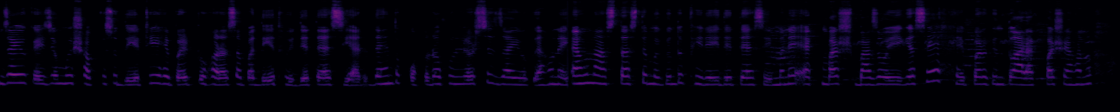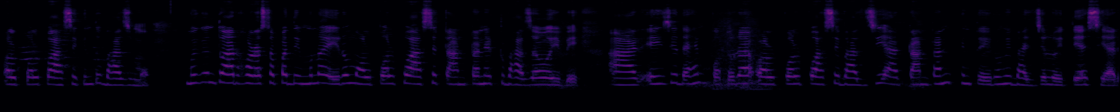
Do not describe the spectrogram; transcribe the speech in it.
যাই হোক, এই যে মুই সব কিছু দিয়ে ঠিক এবার একটু হরা চাপা দিয়ে থুই দিতে আসি আর দেখেন তো কতটা ফুল উঠছে, যাই হোক, এখন এখন আস্তে আস্তে মুই কিন্তু ফিরেই দিতে আসি মানে এক পাশ ভাজা হয়ে গেছে এরপর কিন্তু আর এক পাশ এখন অল্প অল্প আছে কিন্তু ভাজমো। মুই কিন্তু আর হরা চাপা দিব না, এরম অল্প অল্প আছে, টান টান একটু ভাজা হইবে। আর এই যে দেখেন কতটা অল্প অল্প আছে ভাজি, আর টান টান কিন্তু এরমই ভাজ্যে লইতে আসি। আর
